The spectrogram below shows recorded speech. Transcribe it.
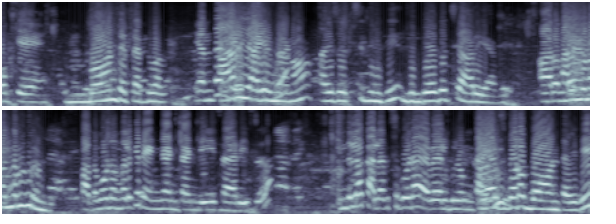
ఓకే బాగుంటాయి పెద్దవాళ్ళు. ఎంత ఆరు యాభై? మేడం ప్రైస్ వచ్చి దీనికి దీని రేట్ వచ్చి ఆరు యాభై. ఆరు వందల పదమూడు వందలకు రెండు పదమూడు వందలకి రెండు అంటండి ఈ సారీస్ ఇందులో కలర్స్ కూడా అవైలబుల్ ఉంటాయి. కలర్స్ కూడా బాగుంటాయి ఇవి.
